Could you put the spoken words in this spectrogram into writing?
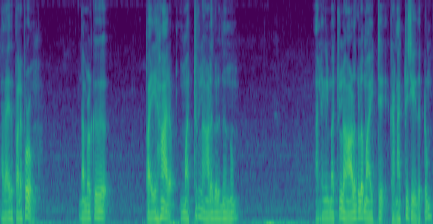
അതായത് പലപ്പോഴും നമ്മൾക്ക് പരിഹാരം മറ്റുള്ള ആളുകളിൽ നിന്നും അല്ലെങ്കിൽ മറ്റുള്ള ആളുകളുമായിട്ട് കണക്ട് ചെയ്തിട്ടും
